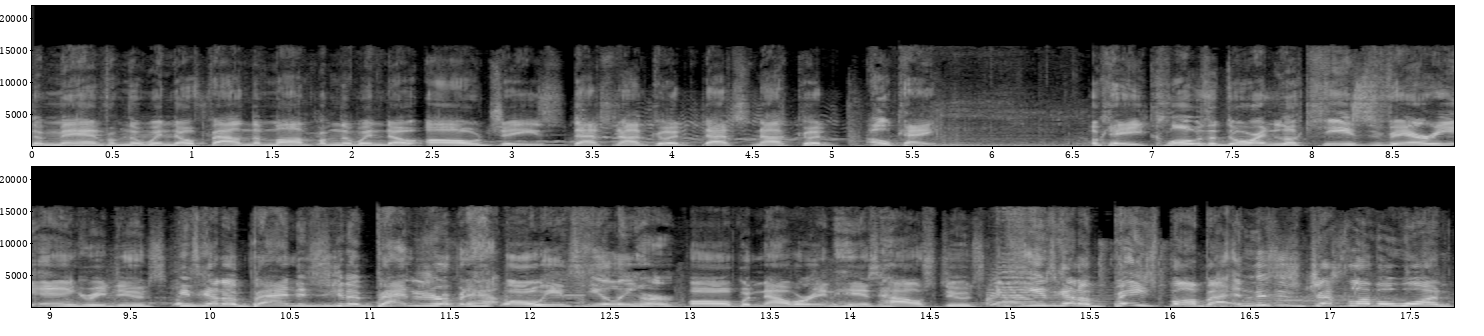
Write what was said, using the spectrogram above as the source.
The man from the window found the mom from the window. Oh, jeez. That's not good. That's not good. Okay. Okay, he closed the door and look, he's very angry, dudes. He's got a bandage. He's gonna bandage her up and oh, he's healing her. Oh, but now we're in his house, dudes. And he's got a baseball bat and this is just level one.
